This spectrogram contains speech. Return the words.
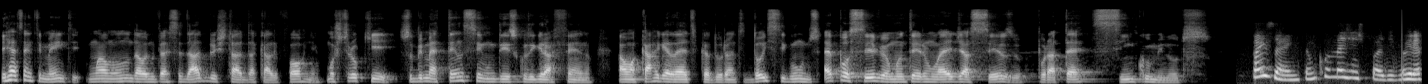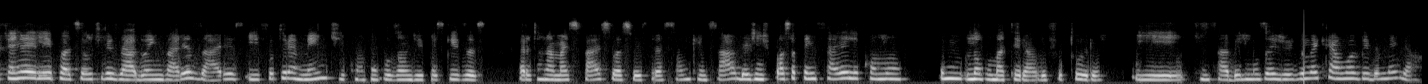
E recentemente, um aluno da Universidade do Estado da Califórnia mostrou que, submetendo-se um disco de grafeno a uma carga elétrica durante 2 segundos, é possível manter um LED aceso por até 5 minutos. Pois é, então como a gente pode ver, o grafeno ele pode ser utilizado em várias áreas e futuramente, com a conclusão de pesquisas para tornar mais fácil a sua extração, quem sabe, a gente possa pensar ele como um novo material do futuro. E quem sabe ele nos ajude a criar uma vida melhor.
